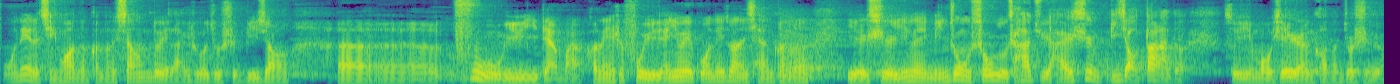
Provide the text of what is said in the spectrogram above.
国内的情况呢，可能相对来说就是比较，呃，富裕一点吧，可能也是富裕一点，因为国内赚的钱可能也是因为民众收入差距还是比较大的，所以某些人可能就是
